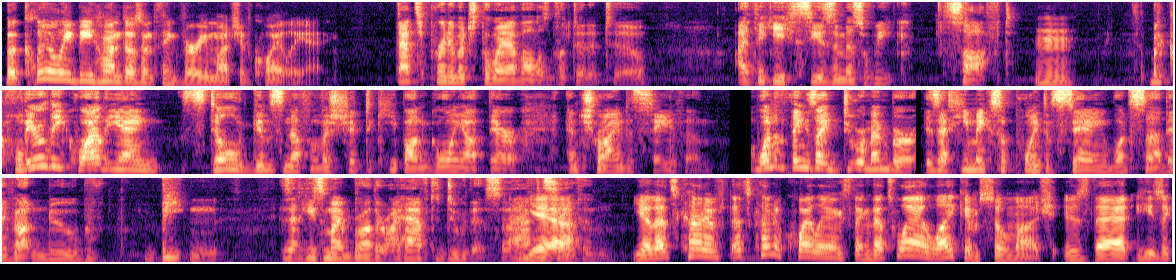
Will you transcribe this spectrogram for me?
But clearly, Bi-Han doesn't think very much of Kuai Liang. That's pretty much the way I've always looked at it too. I think he sees him as weak, soft. Hmm. But clearly, Kuai Liang still gives enough of a shit to keep on going out there and trying to save him. One of the things I do remember is that he makes a point of saying once uh, they've got Noob beaten, is that he's my brother. I have to do this. I have to Yeah. save him. Yeah, that's kind of that's kind of Kuai Liang's thing. That's why I like him so much. Is that he's a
